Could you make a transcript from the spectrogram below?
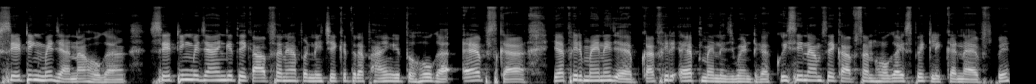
सेटिंग में जाना होगा। सेटिंग सेटिंग में जाएँगे तो एक ऑप्शन यहाँ पर नीचे की तरफ़ आएँगे तो होगा ऐप्स का या फिर मैनेज ऐप का, फिर ऐप मैनेजमेंट का। किसी नाम से एक ऑप्शन होगा, इस पर क्लिक करना ऐप्स पे।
